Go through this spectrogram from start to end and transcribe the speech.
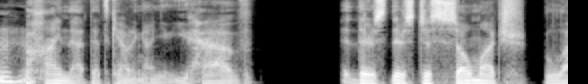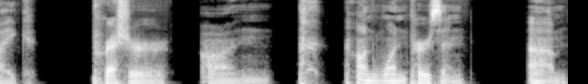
Mhm. behind that that's counting on you. You have there's there's just so much like pressure on on one person. Um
